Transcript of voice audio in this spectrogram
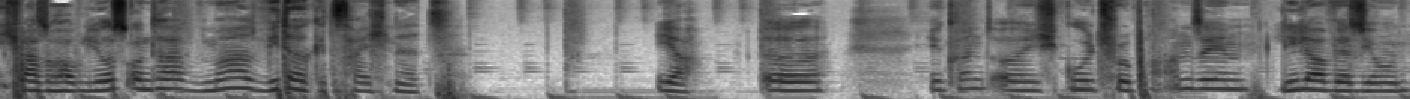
Ich war so hobbylos und habe mal wieder gezeichnet. Ja, äh, ihr könnt euch Ghoul Trooper ansehen. Lila Version.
